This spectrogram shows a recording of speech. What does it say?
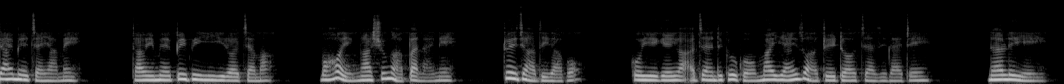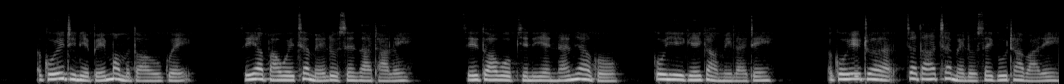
တိုင်းပဲကြံရမယ်ဒါပေမဲ့ပြပြရီတော့ကြံမမဟုတ်ရင်ငါရှုငါပတ်နိုင်နေတွေ့ကြသေးတာပေါ့ ကိုရီခဲကအကြံတစ်ခုကိုမိုက်ရိုင်းစွာတွေးတောကြံစီလိုက်တယ်နန်းလေးရင်အကိုကြီးဒီနေ့ဘဲမှမသွားဘူးကွဈေးကဘာဝယ်ချက်မယ်လို့စဉ်းစားထားလဲဈေးသွားဖို့ပြင်နေတဲ့နန်းမြကိုကိုရီခဲကမေးလိုက်တယ်အကိုကြီးအတွက်ကြက်သားချက်မယ်လို့စိတ်ကူးထားပါတယ်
